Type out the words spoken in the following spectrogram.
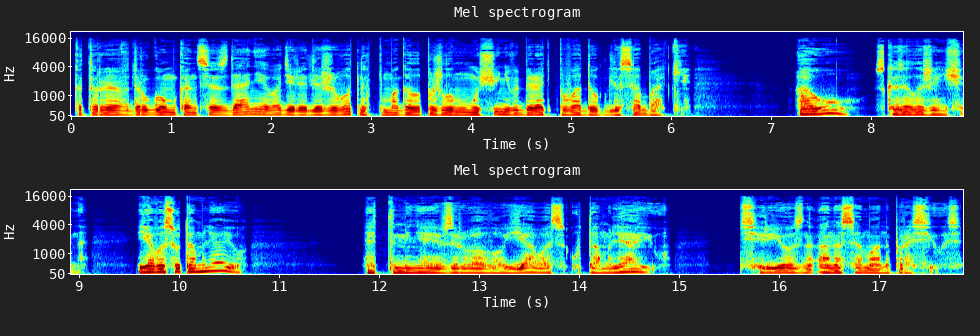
которая в другом конце здания в отделе для животных помогала пожилому мужчине выбирать поводок для собаки. «Ау!» — сказала женщина. «Я вас утомляю?» Это меня и взорвало. «Я вас утомляю?» Серьезно, она сама напросилась.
